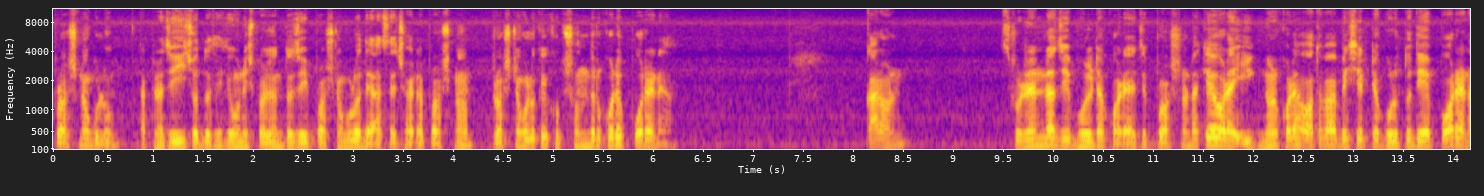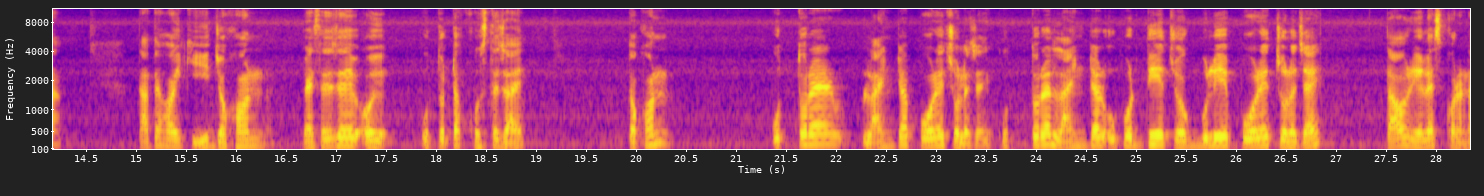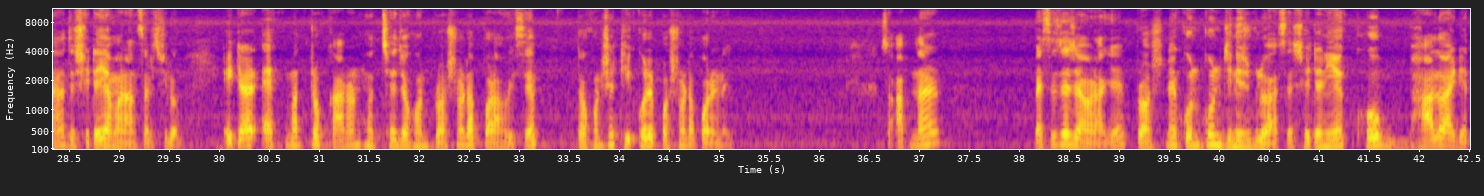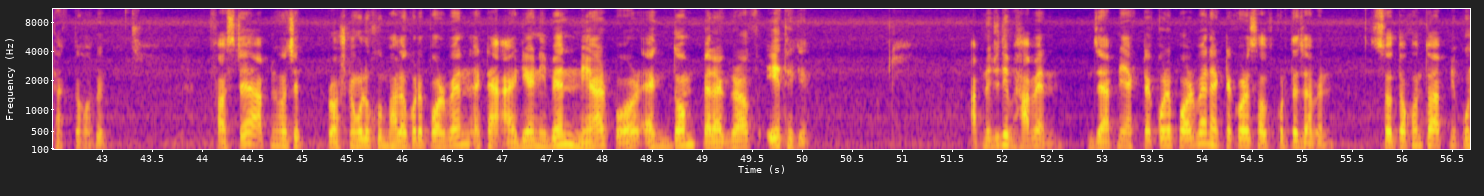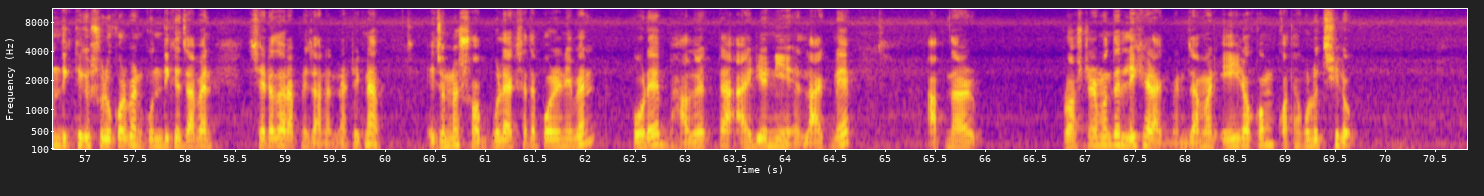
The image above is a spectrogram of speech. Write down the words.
প্রশ্নগুলো, আপনার যেই চোদ্দ থেকে উনিশ পর্যন্ত যেই প্রশ্নগুলো দেওয়া আছে, ছয়টা প্রশ্ন, প্রশ্নগুলোকে খুব সুন্দর করে পড়ে নেওয়া কারণ স্টুডেন্টরা যে ভুলটা করে, যে প্রশ্নটাকে ওরা ইগনোর করে অথবা বেশি একটা গুরুত্ব দিয়ে পড়ে না, তাতে হয় কি, যখন প্যাসেজে ওই উত্তরটা খুঁজতে যায়, তখন উত্তরের লাইনটা পড়ে চলে যায়। উত্তরের লাইনটার উপর দিয়ে চোখ বুলিয়ে পড়ে চলে যায়, তাও রিয়েলাইজ করে না যে সেটাই আমার আনসার ছিল। এটার একমাত্র কারণ হচ্ছে যখন প্রশ্নটা পড়া হয়েছে তখন সে ঠিক করে প্রশ্নটা পড়ে নাই। সো আপনার প্যাসেজে যাওয়ার আগে প্রশ্নে কোন কোন জিনিসগুলো আছে, সেটা নিয়ে খুব ভালো আইডিয়া থাকতে হবে। ফার্স্টে আপনি হচ্ছে প্রশ্নগুলো খুব ভালো করে পড়বেন, একটা আইডিয়া নেবেন, নেয়ার পর একদম প্যারাগ্রাফ এ থেকে। আপনি যদি ভাবেন যে আপনি একটা করে পড়বেন, একটা করে সলভ করতে যাবেন সো তখন তো আপনি কোন দিক থেকে শুরু করবেন, কোন দিকে যাবেন, সেটা তো আর আপনি জানেন না, ঠিক না? এই জন্য সবগুলো একসাথে পড়ে নেবেন, পড়ে ভালো একটা আইডিয়া নিয়ে লাগলে আপনার প্রশ্নের মধ্যে লিখে রাখবেন যে আমার এই রকম কথাগুলো ছিল।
